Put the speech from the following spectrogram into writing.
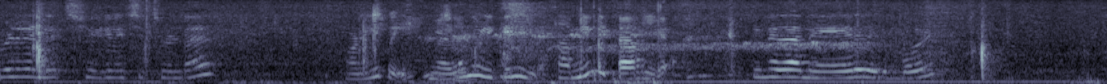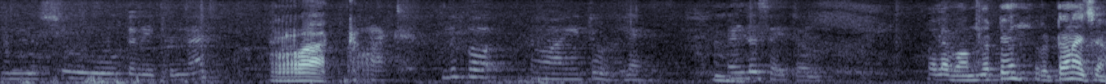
ഇവിടെ രണ്ട് ചെടി വെച്ചിട്ടുണ്ട്. ഉണങ്ങിപ്പോയി. വെള്ളം ഒഴിക്കുന്നില്ല. സമയം കിട്ടാറില്ല. പിന്നെ അതാ നേരെ വരുമ്പോൾ നമ്മൾ ഷൂ ഒക്കെ വെക്കുന്ന ഇതിപ്പോൾ വാങ്ങിയിട്ടുള്ളൂ അല്ലേ? രണ്ട് ദിവസമായിട്ടുള്ളൂ. അല്ല വന്നിട്ട് റിട്ടേൺ അയച്ചാ?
